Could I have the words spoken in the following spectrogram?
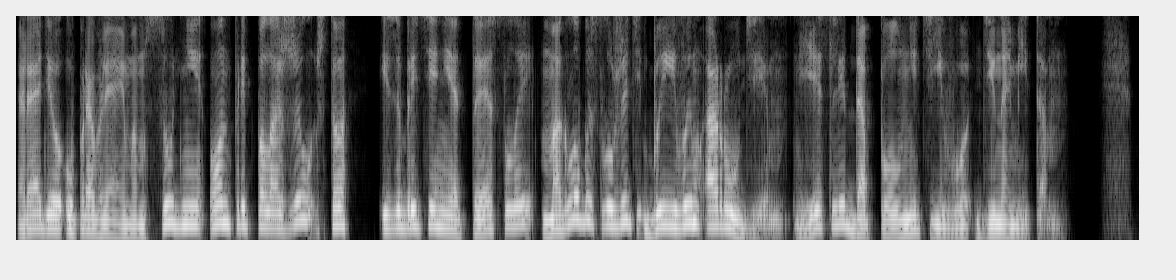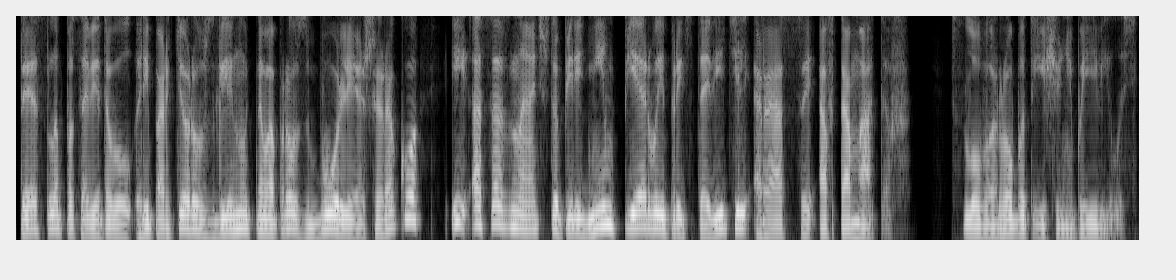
радиоуправляемом судне, он предположил, что изобретение Теслы могло бы служить боевым орудием, если дополнить его динамитом. Тесла посоветовал репортеру взглянуть на вопрос более широко и осознать, что перед ним первый представитель расы автоматов. Слово «робот» еще не появилось.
